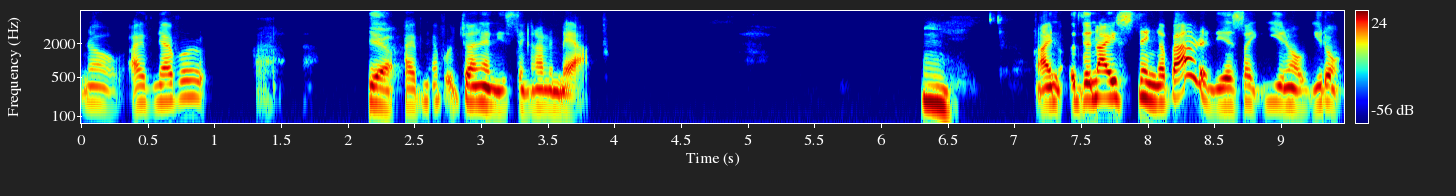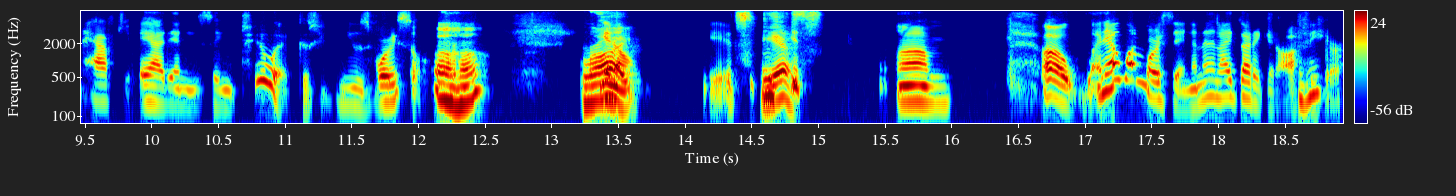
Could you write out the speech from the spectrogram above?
no, I've never. Yeah. I've never done anything on a Mac Hmm. I the nice thing about it is like you know you don't have to add anything to it because you can use voiceover. Uh-huh. Right. You know, it's Yes. It's, um. Oh, now one more thing, and then I got to get off of here.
